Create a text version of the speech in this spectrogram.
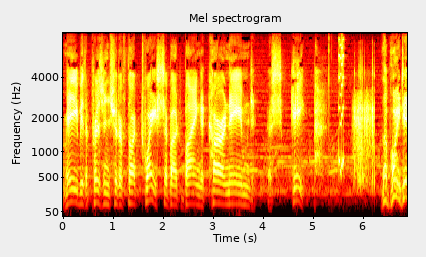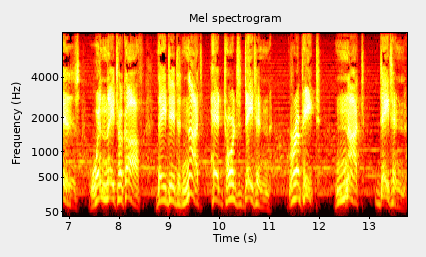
Maybe the prison should have thought twice about buying a car named Escape. The point is, when they took off, they did not head towards Dayton. Repeat, not Dayton.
